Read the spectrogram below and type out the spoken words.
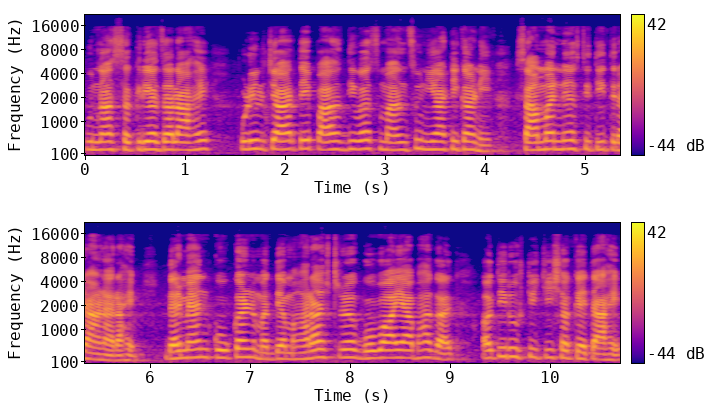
पुन्हा सक्रिय झाला आहे. पुढील चार ते पाच दिवस मान्सून या ठिकाणी सामान्य स्थितीत राहणार आहे. दरम्यान कोकण मध्य महाराष्ट्र गोवा या भागात अतिवृष्टीची शक्यता आहे.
